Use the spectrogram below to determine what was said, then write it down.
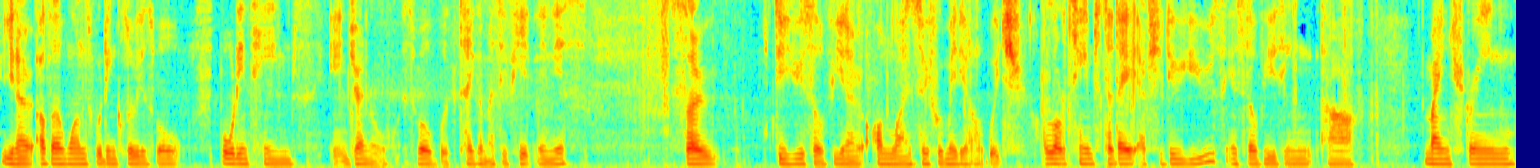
you know, other ones would include as well sporting teams in general as well would take a massive hit in this. So the use of, you know, online social media, which a lot of teams today actually do use instead of using uh, mainstream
